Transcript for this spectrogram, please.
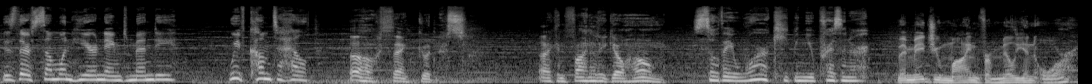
Is there someone here named Mendy? We've come to help. Oh, thank goodness. I can finally go home. So they were keeping you prisoner. They made you mine vermilion ore?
